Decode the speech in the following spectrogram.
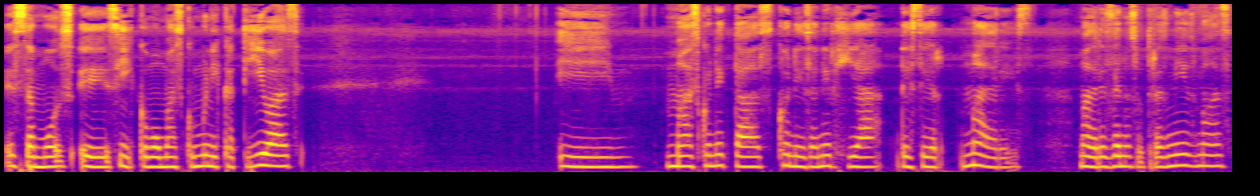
estamos, eh, sí, como más comunicativas y más conectadas con esa energía de ser madres, madres de nosotras mismas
